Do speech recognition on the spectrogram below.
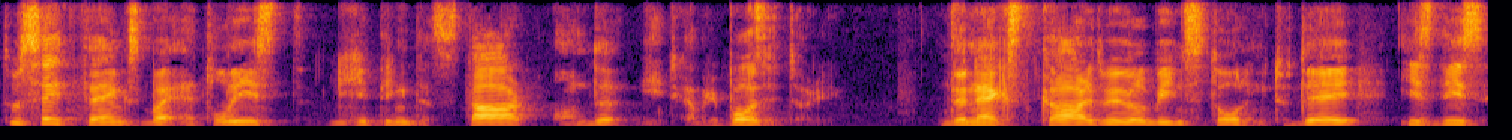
to say thanks by at least hitting the star on the GitHub repository. The next card we will be installing today is this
